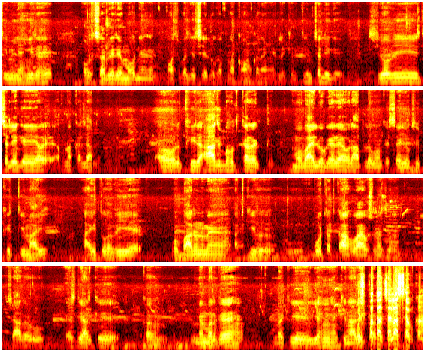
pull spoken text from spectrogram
टीम यहीं रहे और सवेरे मॉर्निंग पाँच बजे से लोग अपना काम करेंगे, लेकिन टीम चली गई। सीओ भी चले गए, अपना कर्जा ले। और फिर आज बहुत कर मोबाइल वगैरह और आप लोगों के सहयोग से फिर टीम आई। आई तो अभी वो बारून में अटकी हुई बोट अटका हुआ है उसमें जो चार एस के मेंबर गए हैं। बाकी यही है किनारे कुछ पता चला सबका?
